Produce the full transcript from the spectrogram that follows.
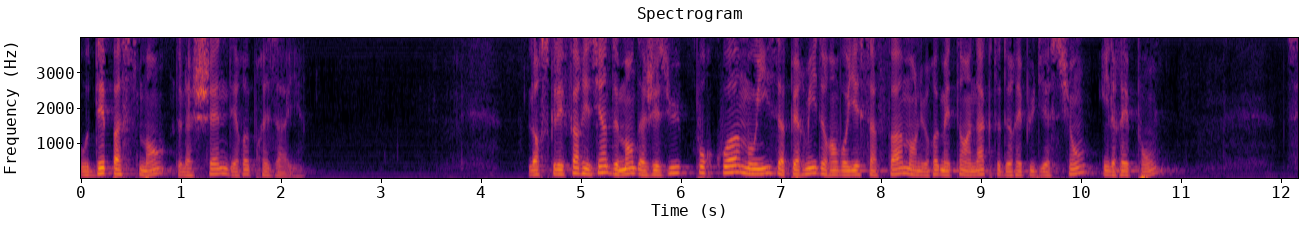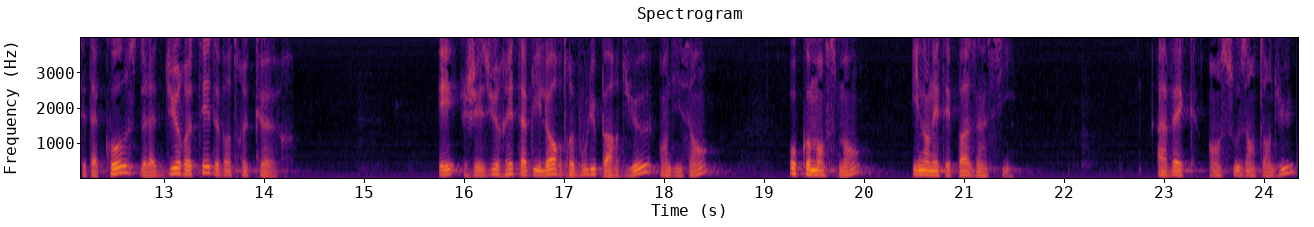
au dépassement de la chaîne des représailles. Lorsque les pharisiens demandent à Jésus pourquoi Moïse a permis de renvoyer sa femme en lui remettant un acte de répudiation, il répond c'est à cause de la dureté de votre cœur. Et Jésus rétablit l'ordre voulu par Dieu en disant Au commencement, il n'en était pas ainsi. Avec en sous-entendu,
